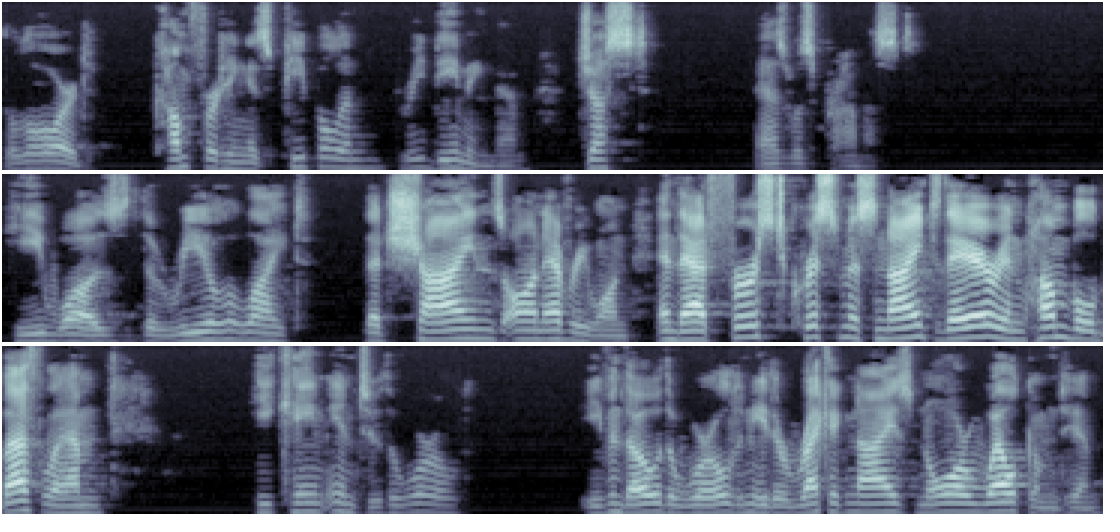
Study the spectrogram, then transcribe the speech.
The Lord comforting his people and redeeming them, just as was promised. He was the real light that shines on everyone. And that first Christmas night there in humble Bethlehem, he came into the world even though the world neither recognized nor welcomed him,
